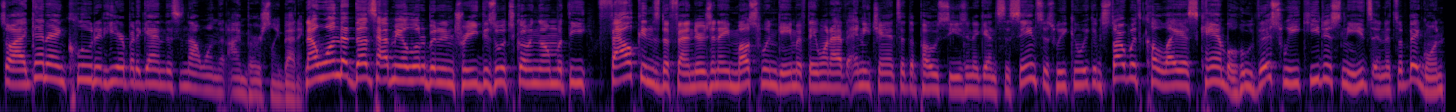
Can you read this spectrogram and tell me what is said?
So I'm going to include it here, but again, this is not one that I'm personally betting. Now, one that does have me a little bit intrigued is what's going on with the Falcons defenders in a must win game if they want to have any chance at the postseason against the Saints this week. And we can start with Calais Campbell, who this week he just needs, and it's a big one,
